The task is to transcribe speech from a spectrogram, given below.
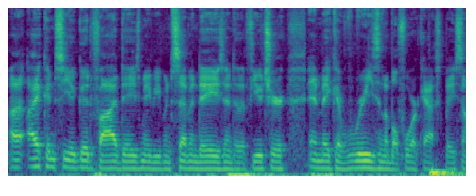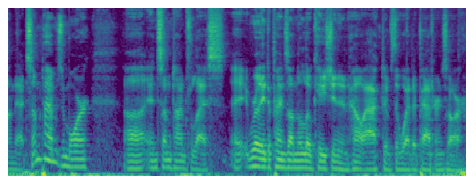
uh, I can see a good five days, maybe even seven days into the future, and make a reasonable forecast based on that. Sometimes more, uh, and sometimes less. It really depends on the location and how active the weather patterns are.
